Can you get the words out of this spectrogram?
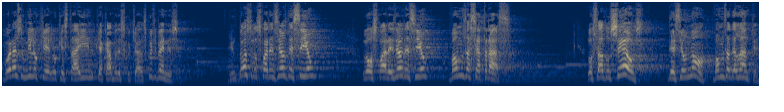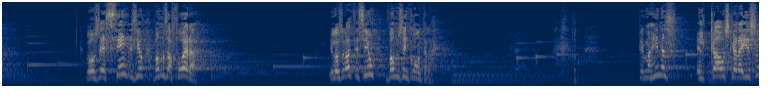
Vou resumir o que, que está aí, o que acabo de escuchar. Escute bem isso. Então, os fariseus diziam, os fariseus diziam, vamos hacia atrás. Os saduceus diziam, não, vamos adelante. Os essênios diziam, vamos afuera. E os outros diziam, vamos em contra. ¿Te imaginas o caos que era isso?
